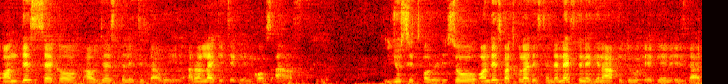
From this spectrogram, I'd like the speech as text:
on this circle I'll just delete it that way. I don't like it again because I have used it already. So on this particular distance the next thing again I have to do again is that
